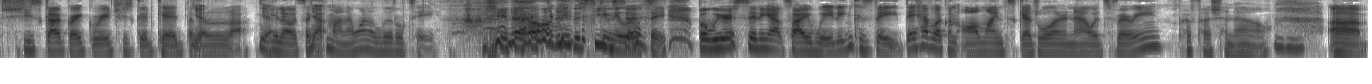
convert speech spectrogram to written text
she's got great grades, she's a good kid, blah, Yeah. blah, blah. Yeah. You know, it's like, Yeah. come on, I want a little tea. You know, Give me the Just tea, give me a little tea. But we were sitting outside waiting because they they have like an online scheduler now. It's very professional. Mm-hmm. Um,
